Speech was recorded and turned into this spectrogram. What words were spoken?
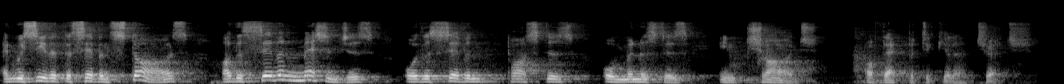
and we see that the seven stars are the seven messengers or the seven pastors or ministers in charge of that particular church.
